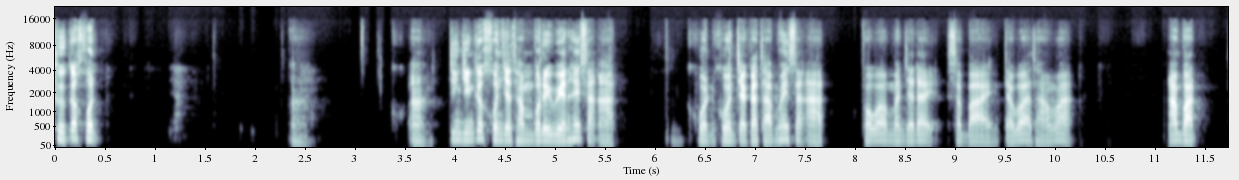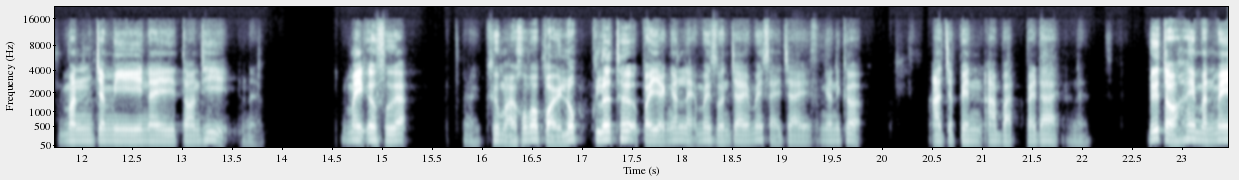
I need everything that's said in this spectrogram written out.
คือก็คนอ่าอ่าจริง ๆ ก็ควรจะทำบริเวณให้สะอาด ควรควรจะกระทำให้สะอาด เพราะว่ามันจะได้สบาย แต่ว่าถามว่าอาบัติมันจะมีในตอนที่นะ ไม่เอื้อเฟื้ออคือหมายความว่าปล่อยรกเลอะเทอะไปอย่างงั้นแหละไม่สนใจไม่ใส่ใจงั้นก็อาจจะเป็นอาบัติไปได้นะหรือต่อให้มันไม่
